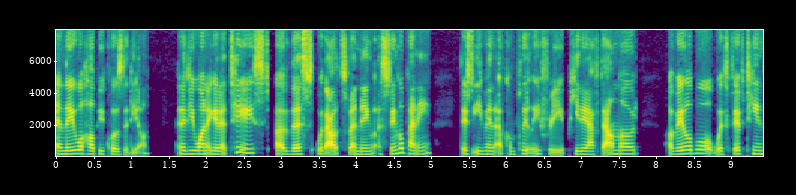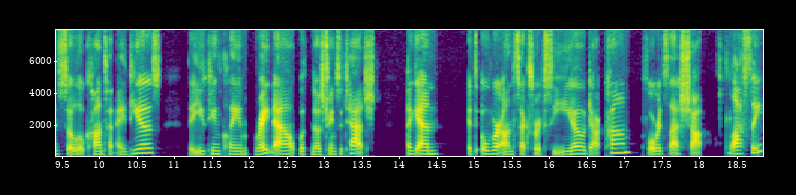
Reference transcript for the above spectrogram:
And they will help you close the deal. And if you want to get a taste of this without spending a single penny, there's even a completely free PDF download available with 15 solo content ideas that you can claim right now with no strings attached. Again, it's over on sexworkceo.com forward slash shop. Lastly,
